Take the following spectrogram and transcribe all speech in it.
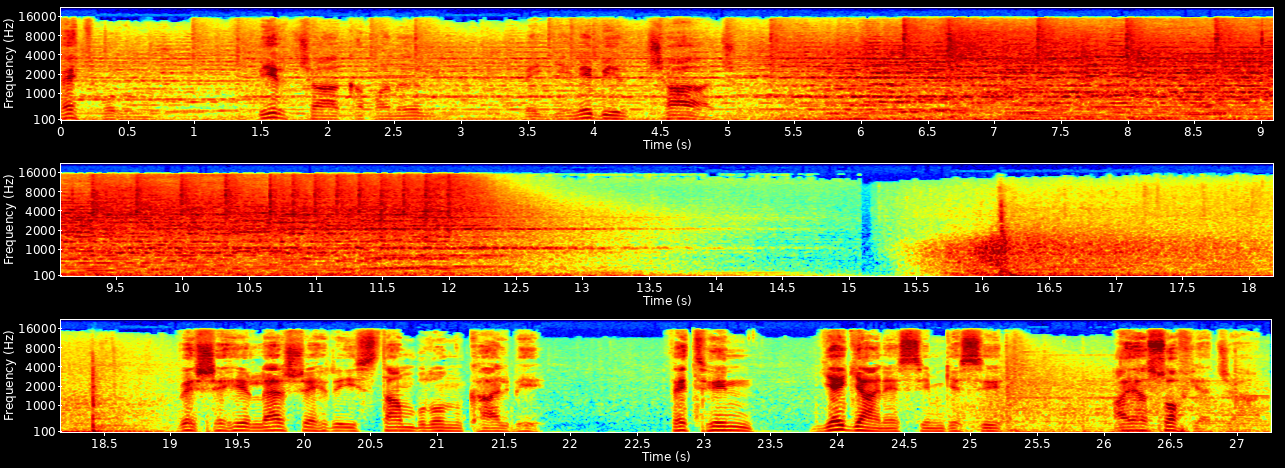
fetholunur. Bir çağ kapanır ve yeni bir çağ açılır. Ve şehirler şehri İstanbul'un kalbi. Fethin yegane simgesi Ayasofya Camii.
